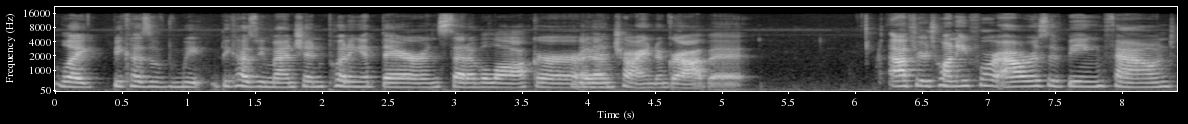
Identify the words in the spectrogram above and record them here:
like because of we because we mentioned putting it there instead of a locker and then trying to grab it. After 24 hours of being found,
